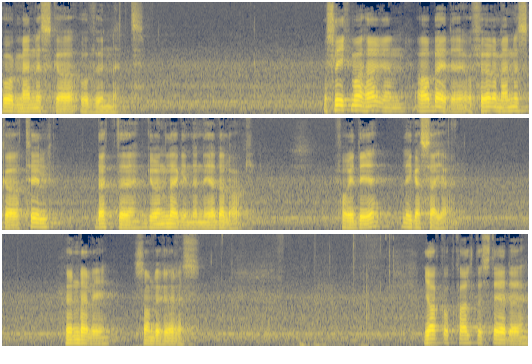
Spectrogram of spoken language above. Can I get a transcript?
og mennesker og vunnet. Og slik må Herren arbeide og føre mennesker til dette grunnleggende nederlag for i det ligger seieren. Underlig som det høres. Jakob kalte stedet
